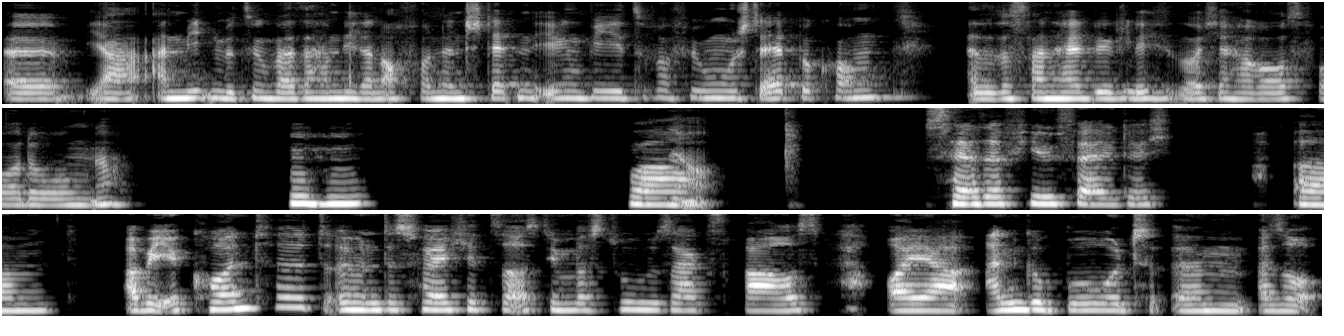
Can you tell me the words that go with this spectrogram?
äh, ja anmieten, beziehungsweise haben die dann auch von den Städten irgendwie zur Verfügung gestellt bekommen. Also das waren halt wirklich solche Herausforderungen. Ne? Mhm. Wow. Ja sehr, sehr vielfältig. Ähm, aber ihr konntet, und das höre ich jetzt so aus dem, was du sagst, raus, euer Angebot, ähm, also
